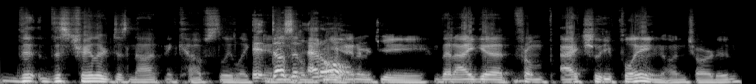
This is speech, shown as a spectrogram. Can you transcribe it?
the this trailer does not encapsulate like It doesn't at the all. energy that I get from actually playing Uncharted.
